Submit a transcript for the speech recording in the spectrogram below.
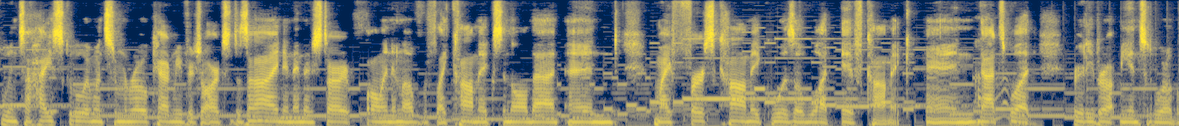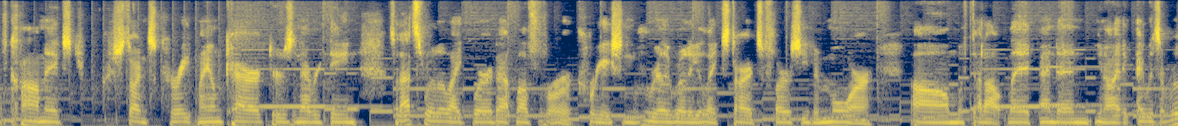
went to high school. I went to monroe academy of visual arts and design and then i started falling in love with like comics and all that. And my first comic was a what if comic and that's what really brought me into the world of comics starting to create my own characters and everything. So that's really like where that love for creation really really like started to flourish even more um, with that outlet. And then, you know, I, I was a really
